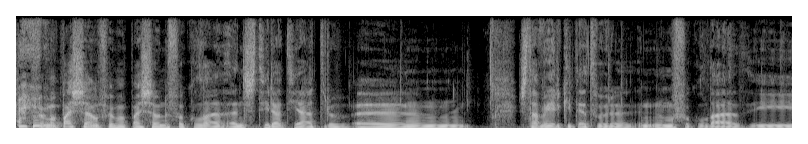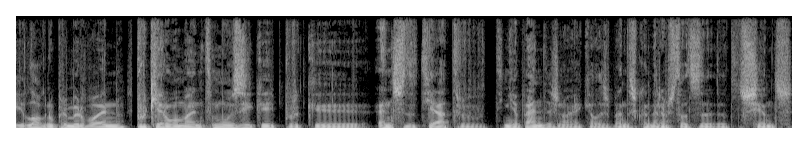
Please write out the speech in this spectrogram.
obrigado. Foi uma paixão, foi uma paixão na faculdade. Antes de tirar teatro, hum, estava em arquitetura numa faculdade e logo no primeiro ano, porque era um amante de música e porque antes do teatro tinha bandas, não é? Aquelas bandas quando éramos todos adolescentes,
